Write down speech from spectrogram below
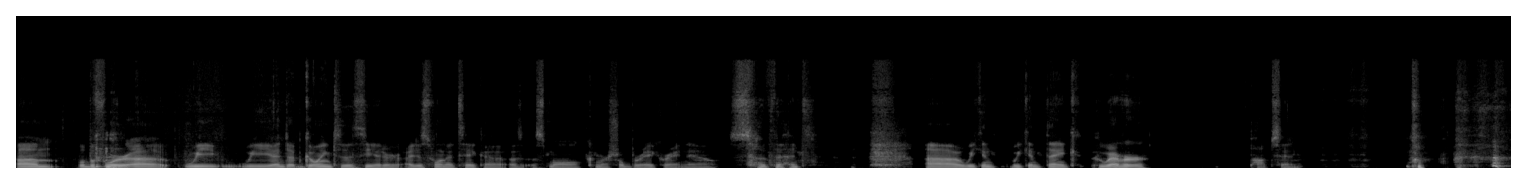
Um, well, before uh, we we end up going to the theater, I just want to take a, a, a small commercial break right now, so that uh, we can we can thank whoever pops in.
